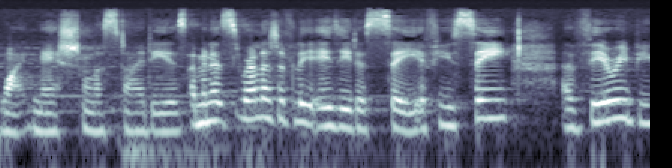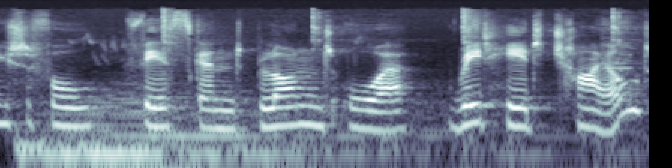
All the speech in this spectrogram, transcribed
white nationalist ideas. I mean, it's relatively easy to see. If you see a very beautiful, fair skinned, blonde or red haired child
